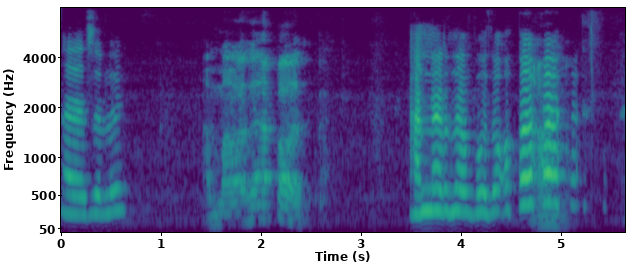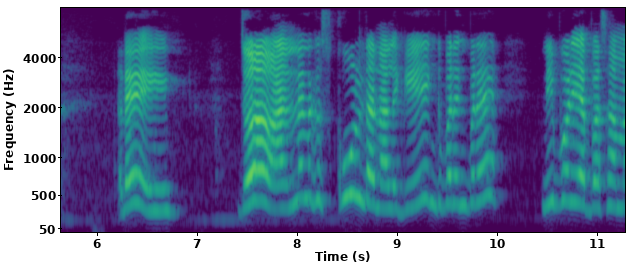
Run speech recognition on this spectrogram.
அதை சொல்லு. அம்மாவது அப்பாவது அண்ணன் இருந்தால் போதும். ஆமா. டேய் ஜோ அண்ணனுக்கு ஸ்கூல்டா நாளைக்கு? இங்கே பாரு இங்கே பாரு. நீ போறியா பேசாம?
